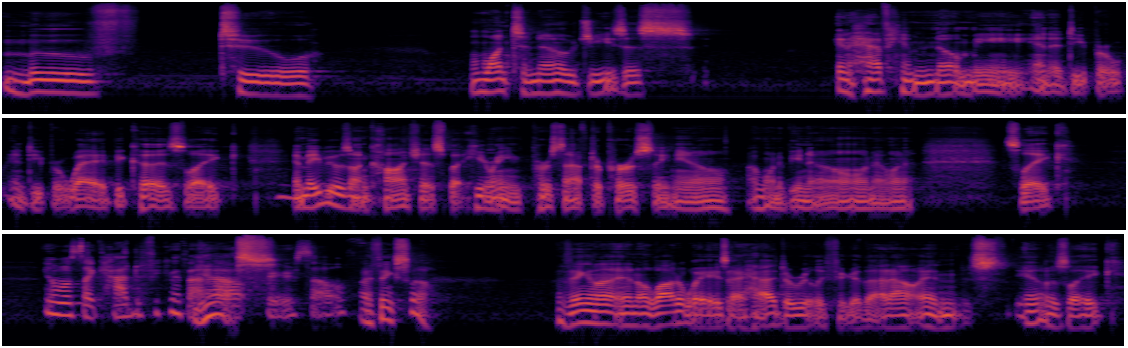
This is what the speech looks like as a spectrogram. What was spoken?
move to want to know Jesus and have him know me in a deeper in deeper way because like mm-hmm. and maybe it was unconscious but hearing person after person you know i want to be known i want to it's like You almost like had to figure that Yes. out for yourself. I think so. I think in a, in a lot of ways I had to really figure that out, and you know, it was like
